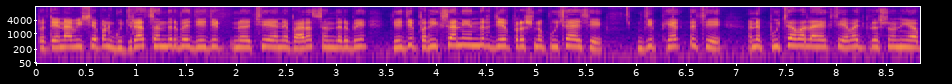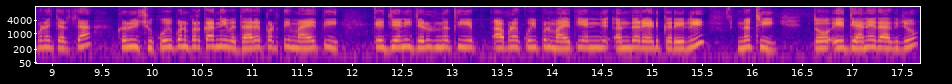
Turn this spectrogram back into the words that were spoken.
તો તેના વિશે પણ ગુજરાત સંદર્ભે જે જે છે અને ભારત સંદર્ભે જે જે પરીક્ષાની અંદર જે પ્રશ્નો પૂછાય છે જે ફેક્ટ છે અને પૂછાવા લાયક છે એવા જ પ્રશ્નોની આપણે ચર્ચા કરીશું. કોઈ પણ પ્રકારની વધારે પડતી માહિતી કે જેની જરૂર નથી એ આપણે કોઈ પણ માહિતી અંદર એડ કરેલી નથી. તો એ ધ્યાને રાખજો.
